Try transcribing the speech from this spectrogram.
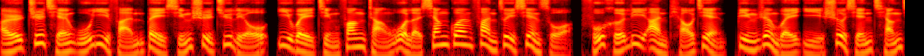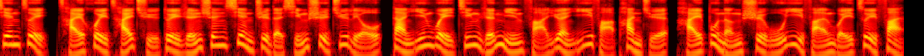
而之前吴亦凡被刑事拘留，意味警方掌握了相关犯罪线索，符合立案条件，并认为已涉嫌强奸罪，才会采取对人身限制的刑事拘留。但因为经人民法院依法判决，还不能视吴亦凡为罪犯。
